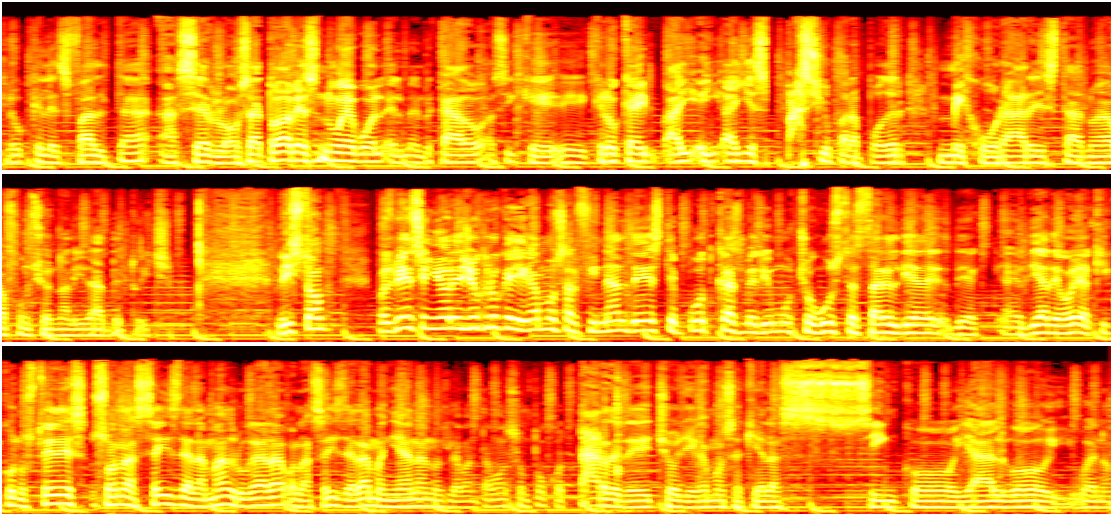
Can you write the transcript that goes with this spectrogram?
creo que les falta hacerlo. O sea, todavía es nuevo el, mercado, así que eh, creo que hay, hay, hay, espacio para poder mejorar esta nueva funcionalidad de Twitch. ¿Listo? Pues bien, señores, yo creo que llegamos al final de este podcast. Me dio mucho gusto estar el día de, el día de hoy aquí con ustedes. Son las 6 de la madrugada o las 6 de la mañana. Nos levantamos un poco tarde, de hecho, llegamos aquí a las 5 y algo y bueno.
